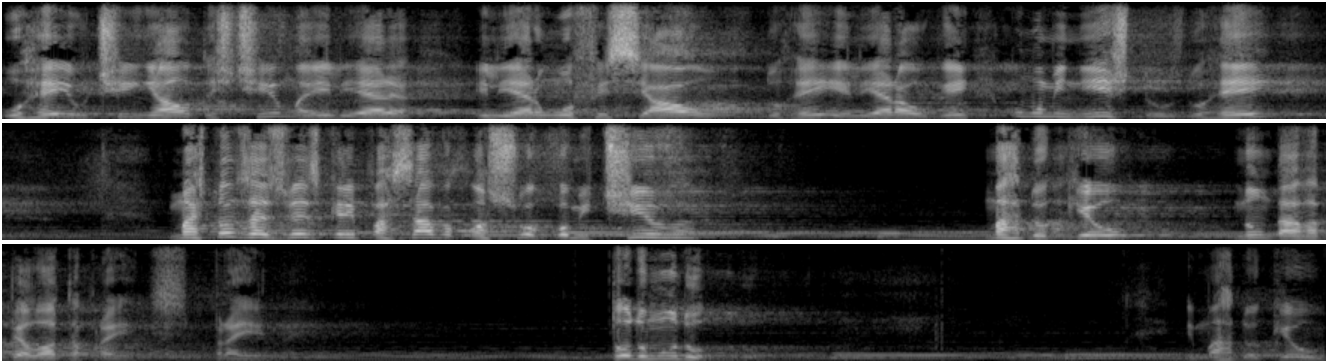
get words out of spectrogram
O rei o tinha em alta estima, ele era ele era um oficial do rei, ele era alguém como ministro do rei. Mas todas as vezes que ele passava com a sua comitiva, Mardoqueu não dava pelota para eles, para ele. Todo mundo Mardoqueu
